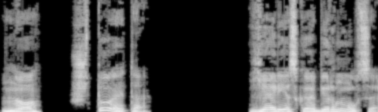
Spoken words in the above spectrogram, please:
Но что это? Я резко обернулся.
